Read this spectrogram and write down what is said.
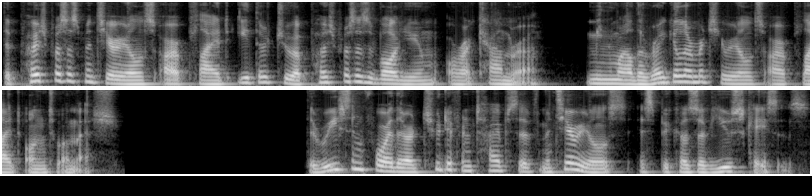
The post-process materials are applied either to a post-process volume or a camera, meanwhile the regular materials are applied onto a mesh. The reason for there are two different types of materials is because of use cases.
